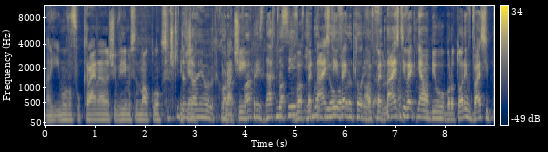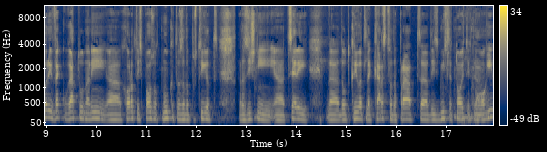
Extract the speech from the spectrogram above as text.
Нали, има в Украина, ще видим след малко. Всички държави имат хора. Значи, Това- Признахме това- си, в 15 има век, биолаборатория. в 15 век няма биолаборатории, в 21 век, когато нали, а, хората използват науката за да постигат различни а, цели, да, да откриват лекарства, да правят, а, да измислят нови технологии,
